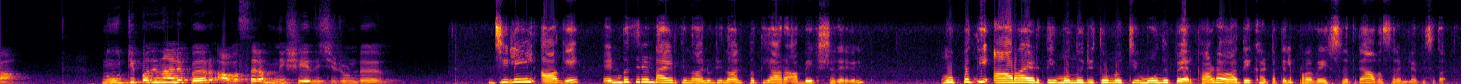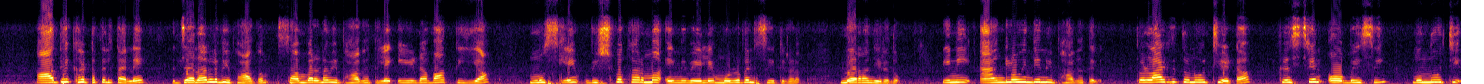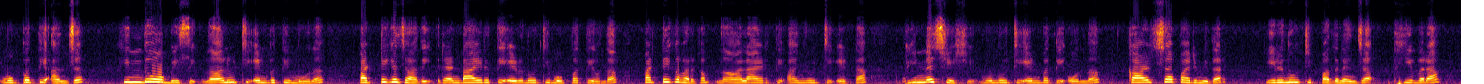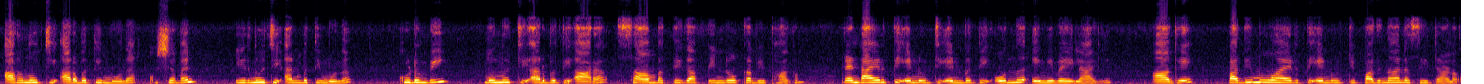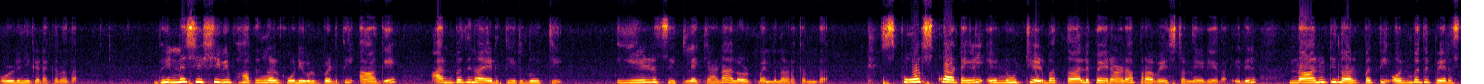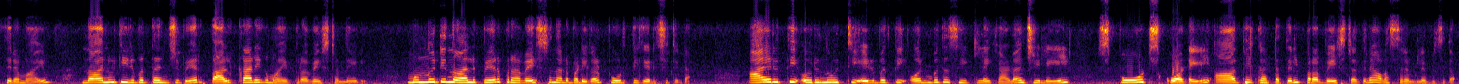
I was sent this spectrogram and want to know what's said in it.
നൂറ്റി പതിനാല് പേർ അവസരം നിഷേധിച്ചിട്ടുണ്ട്. ജില്ലയിൽ ആകെ എൺപത്തിരണ്ടായിരത്തി നാനൂറ്റി നാൽപ്പത്തി ആറ് അപേക്ഷകരിൽ മുപ്പത്തി ആറായിരത്തി മുന്നൂറ്റി തൊണ്ണൂറ്റി മൂന്ന് പേർക്കാണ് ആദ്യഘട്ടത്തിൽ പ്രവേശനത്തിന് അവസരം ലഭിച്ചത്. ആദ്യഘട്ടത്തിൽ തന്നെ ജനറൽ വിഭാഗം സംവരണ വിഭാഗത്തിലെ ഇടവ തീയ മുസ്ലിം വിശ്വകർമ്മ എന്നിവയിലെ മുഴുവൻ സീറ്റുകളും നിറഞ്ഞിരുന്നു. ഇനി ആംഗ്ലോ ഇന്ത്യൻ വിഭാഗത്തിൽ തൊള്ളായിരത്തി തൊണ്ണൂറ്റിയെട്ട് ക്രിസ്ത്യൻ ഒ ബി സി മുന്നൂറ്റി മുപ്പത്തി അഞ്ച് ഹിന്ദു ഒ ബി സി നാനൂറ്റി എൺപത്തി മൂന്ന് പട്ടികജാതി രണ്ടായിരത്തി എഴുന്നൂറ്റി മുപ്പത്തി ഒന്ന് പട്ടികവർഗം നാലായിരത്തി അഞ്ഞൂറ്റി എട്ട് ഭിന്നശേഷി മുന്നൂറ്റി എൺപത്തി ഒന്ന് കാഴ്ച പരിമിതർ ഇരുന്നൂറ്റി പതിനഞ്ച് ധീവര അറുന്നൂറ്റി അറുപത്തി മൂന്ന് കുശവൻ ഇരുന്നൂറ്റി അൻപത്തി മൂന്ന് കുടുംബി മുന്നൂറ്റി അറുപത്തി ആറ് സാമ്പത്തിക പിന്നോക്ക വിഭാഗം രണ്ടായിരത്തി എണ്ണൂറ്റി എൺപത്തി ഒന്ന് എന്നിവയിലായി ആകെ പതിമൂവായിരത്തി എണ്ണൂറ്റി പതിനാല് സീറ്റാണ് ഒഴിഞ്ഞുകിടക്കുന്നത്. ഭിന്നശേഷി വിഭാഗങ്ങൾ കൂടി ഉൾപ്പെടുത്തി ആകെ അൻപതിനായിരത്തി ഇരുന്നൂറ്റി ഏഴ് സീറ്റിലേക്കാണ് അലോട്ട്മെന്റ് നടക്കുന്നത്. സ്പോർട്സ് ക്വാട്ടയിൽ എണ്ണൂറ്റി എഴുപത്തിനാല് പേരാണ് പ്രവേശനം നേടിയത്. ഇതിൽ നാനൂറ്റി നാൽപ്പത്തി ഒൻപത് പേർ സ്ഥിരമായും നാനൂറ്റി ഇരുപത്തഞ്ച് പേർ താൽക്കാലികമായി പ്രവേശനം നേടി. മുന്നൂറ്റി നാല് പേർ പ്രവേശന നടപടികൾ പൂർത്തീകരിച്ചിട്ടില്ല. ആയിരത്തി ഒരുന്നൂറ്റി എഴുപത്തി ഒൻപത് സീറ്റിലേക്കാണ് ജില്ലയിൽ സ്പോർട്സ് ക്വാട്ടയിൽ ആദ്യഘട്ടത്തിൽ പ്രവേശനത്തിന് അവസരം ലഭിച്ചത്.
